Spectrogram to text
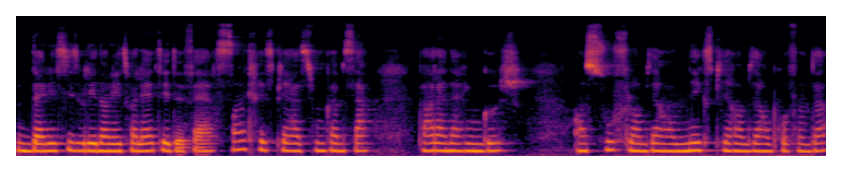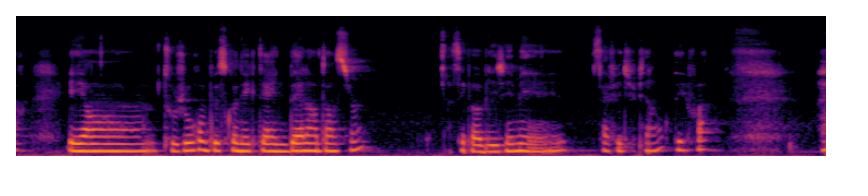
d'aller s'isoler dans les toilettes et de faire 5 respirations comme ça par la narine gauche en soufflant bien, en expirant bien en profondeur. Et en toujours, on peut se connecter à une belle intention. C'est pas obligé, mais ça fait du bien des fois. Euh,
